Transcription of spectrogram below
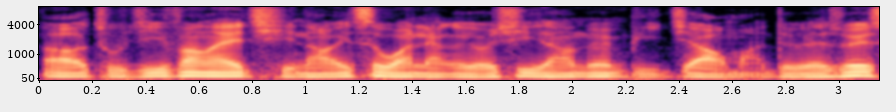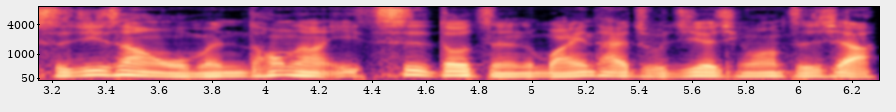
呃主机放在一起，然后一次玩两个游戏，然后那边比较嘛，对不对？所以实际上我们通常一次都只能玩一台主机的情况之下，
